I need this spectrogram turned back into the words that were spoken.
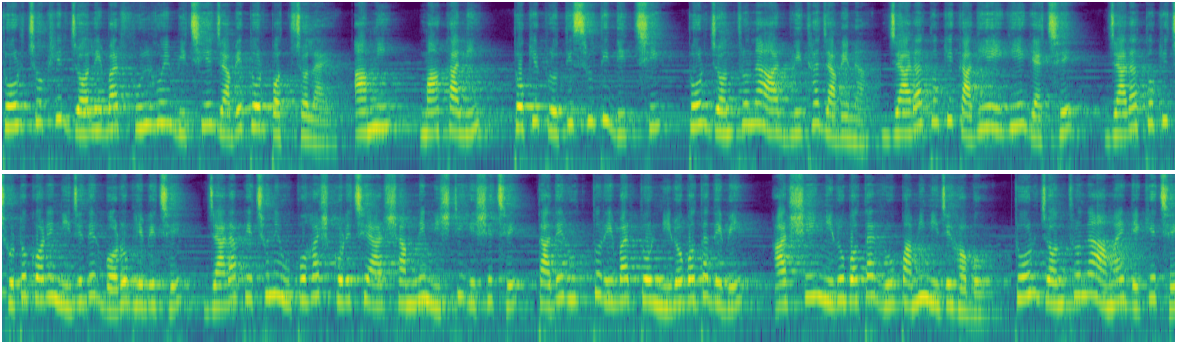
তোর চোখের জল এবার ফুল হয়ে বিছিয়ে যাবে তোর পথ চলায় আমি, মা কালী তোকে প্রতিশ্রুতি দিচ্ছি, তোর যন্ত্রণা আর বৃথা যাবে না। যারা তোকে কাঁদিয়ে এগিয়ে গেছে, যারা তোকে ছোট করে নিজেদের বড় ভেবেছে, যারা পেছনে উপহাস করেছে আর সামনে মিষ্টি হেসেছে, তাদের উত্তর এবার তোর নীরবতা দেবে, আর সেই নীরবতার রূপ আমি নিজে হব। তোর যন্ত্রণা আমায় ডেকেছে,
